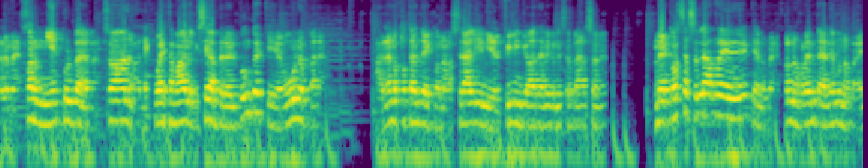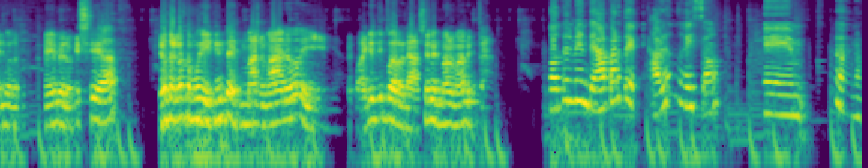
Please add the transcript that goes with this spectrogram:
a lo mejor ni es culpa de la persona, o le cuesta más o lo que sea, pero el punto es que uno para, hablando justamente de conocer a alguien y el feeling que va a tener con esa persona, una cosa son las redes, que a lo mejor nos reentendemos, nos reímos los memes, lo que sea, y otra cosa muy distinta es mano a mano y cualquier tipo de relación es mano a mano, claro. Totalmente. Aparte, hablando de eso, eh, no, no.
